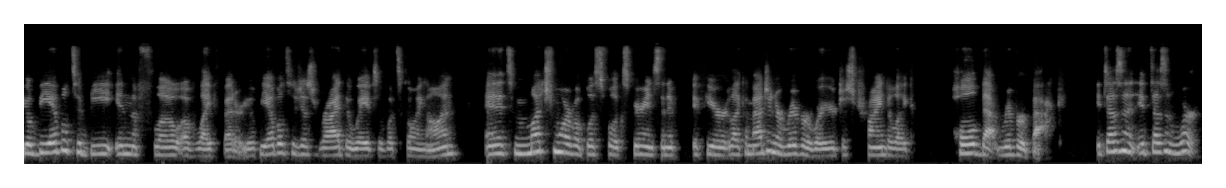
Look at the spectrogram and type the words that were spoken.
you'll be able to be in the flow of life better. You'll be able to just ride the waves of what's going on. And it's much more of a blissful experience than if, if you're like, imagine a river where you're just trying to like hold that river back it doesn't it doesn't work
